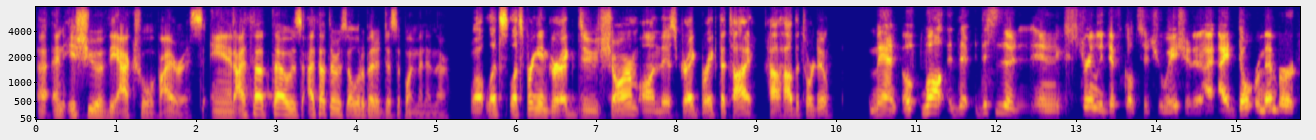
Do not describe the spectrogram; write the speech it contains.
uh, an issue of the actual virus. And i thought that was i thought there was a little bit of disappointment in there. Well let's let's bring in greg ducharme on this. Greg break the tie. How how'd the tour do Man, oh, well, th- this is a, an extremely difficult situation. I, I don't remember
